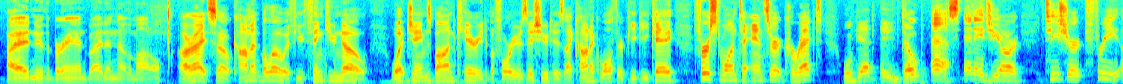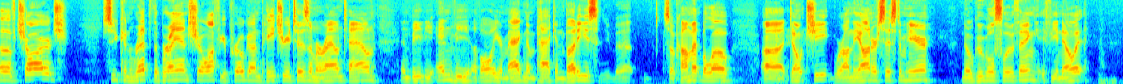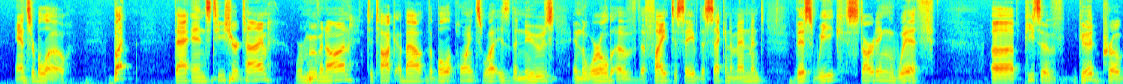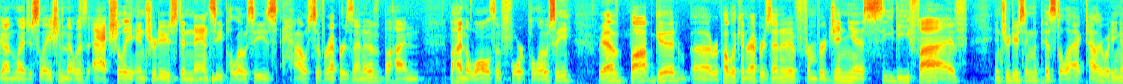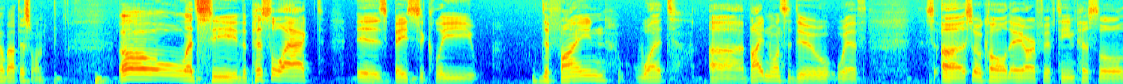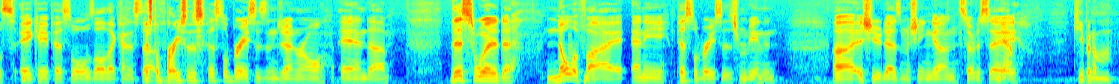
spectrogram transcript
I knew the brand, but I didn't know the model. All right, so comment below if you think you know what James Bond carried before he was issued his iconic Walther PPK. First one to answer it correct will get a dope ass NAGR t shirt free of charge. So you can rep the brand, show off your pro gun patriotism around town, and be the envy of all your Magnum packing buddies. You bet. So comment below. Uh, don't cheat. We're on the honor system here. No Google sleuthing. If you know it, answer below. But that ends t-shirt time. We're moving on to talk about the bullet points. What is the news in the world of the fight to save the Second Amendment this week? Starting with a piece of good pro-gun legislation that was actually introduced in Nancy Pelosi's House of Representative behind behind the walls of Fort Pelosi. We have Bob Good, uh, Republican representative from Virginia, CD5, introducing the Pistol Act. Tyler, what do you know about this one? Oh, let's see. The Pistol Act is basically define what uh, Biden wants to do with uh, so-called AR-15 pistols, AK pistols, all that kind of stuff. Pistol braces. pistol braces in general, and uh, this would nullify any pistol braces from being uh, issued as a machine gun, so to say. Yeah. keeping them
